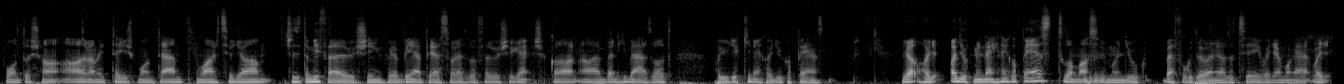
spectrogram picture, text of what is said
fontos a, arra, amit te is mondtál, Marci, hogy a, és ez itt a mi felelősségünk, vagy a BNPL szolgáltató felelőssége, és akkor a, a, ebben hibázott, hogy ugye kinek adjuk a pénzt. Ugye, hogy adjuk mindenkinek a pénzt, tudom azt, hogy mondjuk be fog dőlni az a cég, vagy, a magá, vagy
